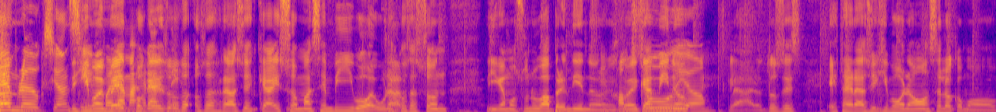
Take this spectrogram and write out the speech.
nivel de producción sí, dijimos en fue la vez, más porque grande. otras, otras grabaciones que hay son más en vivo, algunas Claro. cosas son, digamos, uno va aprendiendo En con el camino. Claro, entonces esta grabación dijimos, bueno, vamos a hacerlo como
